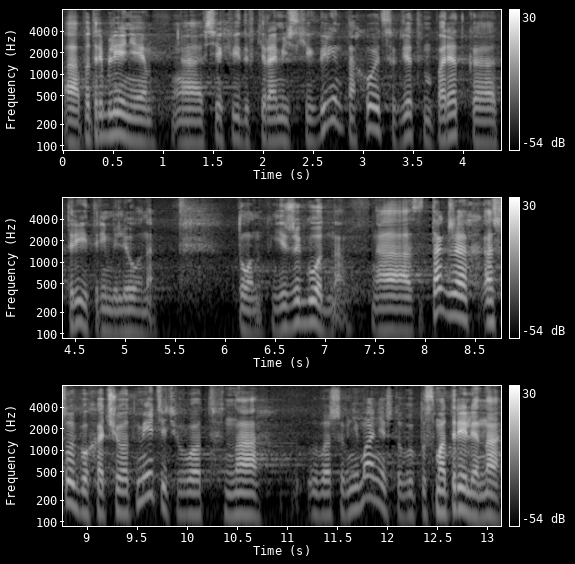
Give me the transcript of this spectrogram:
а, потреблении а, всех видов керамических глин, находится где-то порядка 3,3 миллиона тонн ежегодно. А, также особо хочу отметить вот на ваше внимание, чтобы вы посмотрели на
